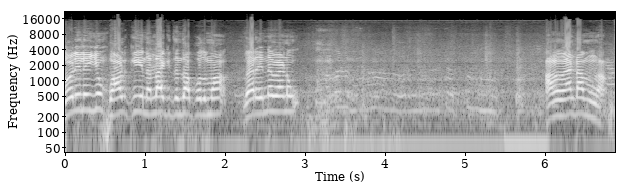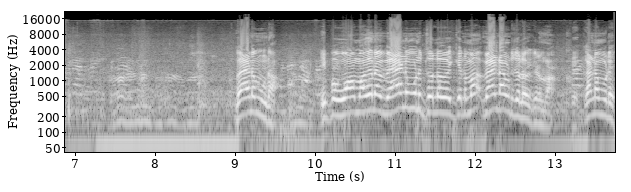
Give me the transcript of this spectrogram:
தொழிலையும் வாழ்க்கையும் நல்லாக்கி தந்தா போதுமா? வேற என்ன வேணும்? அவன் வேண்டாமுங்க. வேணுமுங்க. இப்போ உன் மகனை வேணும்னு சொல்ல வைக்கணுமா? வேண்டாம்னு சொல்ல வைக்கணுமா? கண்ண முடி.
